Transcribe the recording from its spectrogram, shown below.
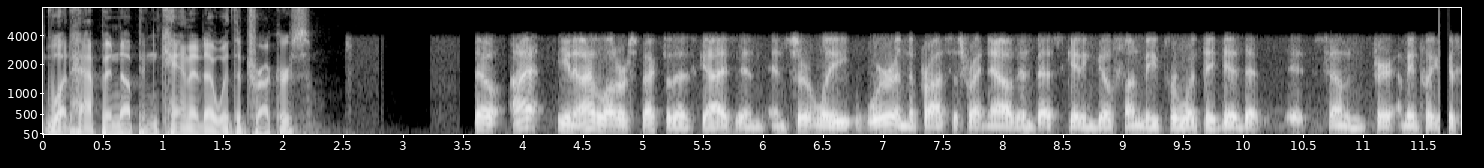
what happened up in Canada with the truckers? So I, you know, I have a lot of respect for those guys, and and certainly we're in the process right now of investigating GoFundMe for what they did. That it sounded very, I mean, it's like it's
